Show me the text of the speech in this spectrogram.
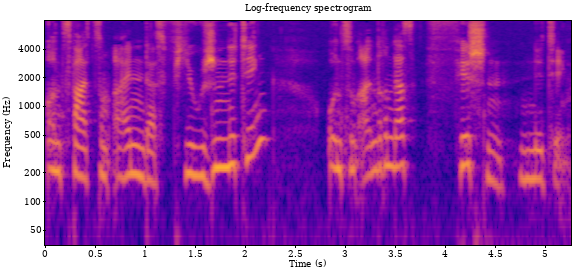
Und zwar zum einen das Fusion Knitting und zum anderen das Fission Knitting.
